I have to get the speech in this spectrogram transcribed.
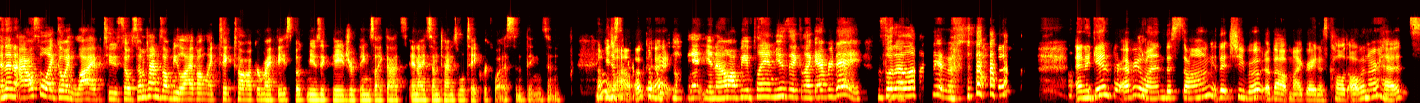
and then I also like going live too. So sometimes I'll be live on like TikTok or my Facebook music page or things like that. And I sometimes will take requests and things. And oh, you just wow. okay, it, you know, I'll be playing music like every day. That's what I love to do. and again, for everyone, the song that she wrote about migraine is called All in Our Heads.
